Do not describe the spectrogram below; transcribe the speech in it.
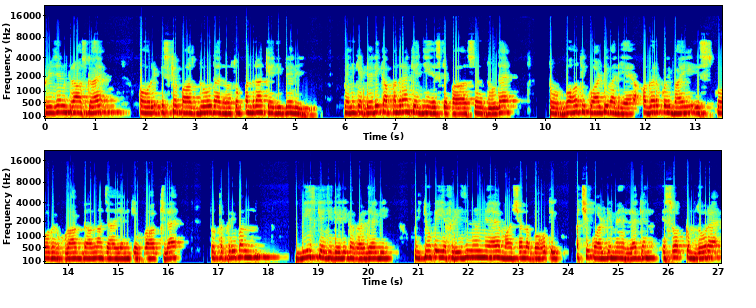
फ्रीजन क्रॉस गाय और इसके पास दूध है दोस्तों, पंद्रह के जी डेली यानी कि डेली का पंद्रह के जी इसके पास दूध है। तो बहुत ही क्वालिटी वाली है। अगर कोई भाई इसको अगर खुराक डालना चाहे, यानी कि खुराक खिलाए तो तकरीबन 20 के जी डेली का कर जाएगी। क्योंकि ये फ्रीजर में है, माशाल्लाह बहुत ही अच्छी क्वालिटी में है, लेकिन इस वक्त कमज़ोर है,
